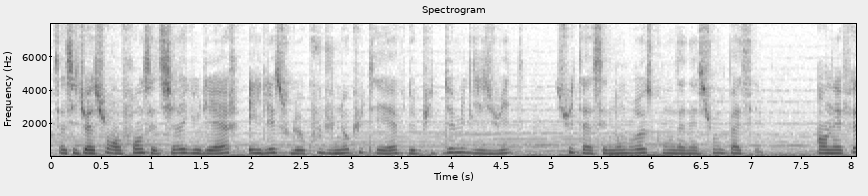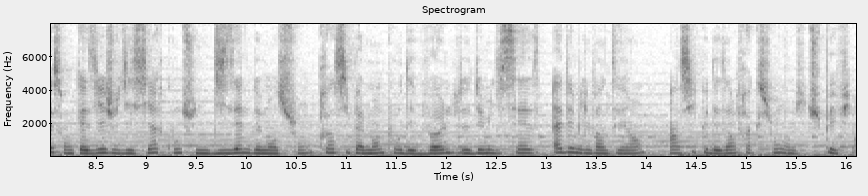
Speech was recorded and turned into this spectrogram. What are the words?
Sa situation en France est irrégulière et il est sous le coup d'une OQTF depuis 2018 suite à ses nombreuses condamnations passées. En effet, son casier judiciaire compte une dizaine de mentions, principalement pour des vols de 2016 à 2021, ainsi que des infractions aux stupéfiants.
